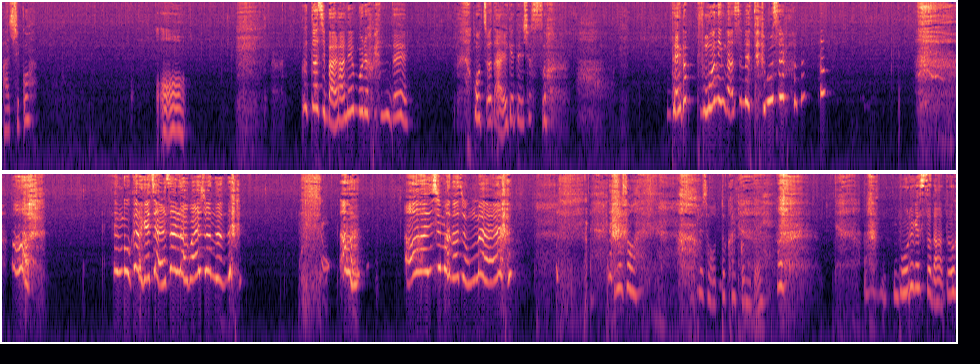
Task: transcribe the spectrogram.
아시고? 어. 끝까지 말 안 해보려고 했는데 어쩌다 알게 되셨어. 내가 부모님 가슴에 대못을 박았다. 아, 행복하게 잘 살라고 하셨는데 아, 아 한심하다 정말. 그래서 그래서 어떡할 건데? 아, 모르겠어 나도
